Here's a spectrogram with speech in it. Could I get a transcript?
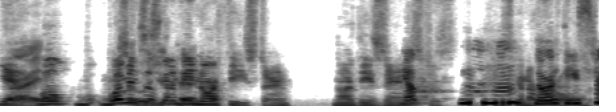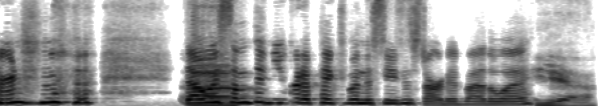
Yeah. All right. Well, women's So is going to be? Northeastern. Northeastern Yep. is just gonna roll. Northeastern. that was Uh, something you could have picked when the season started, by the way. Yeah.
